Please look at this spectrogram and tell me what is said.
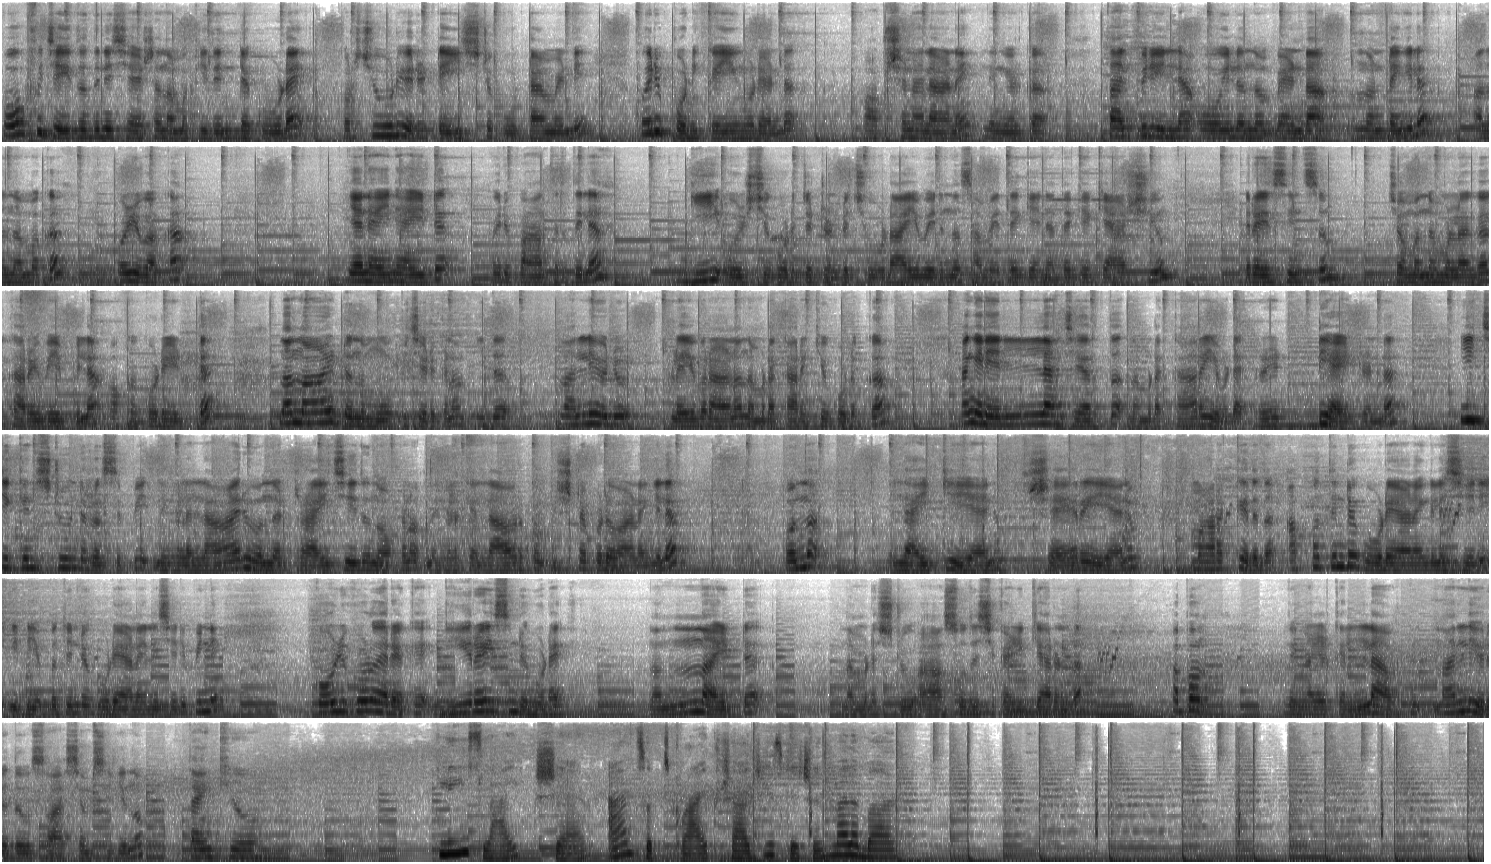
ഓഫ് ചെയ്തതിന് ശേഷം നമുക്ക് ഇതിന്റെ കൂടെ കുറച്ചുകൂടി ഒരു ടേസ്റ്റ് കൂട്ടാൻ വേണ്ടി ഒരു പൊടിക്കൈയും കൂടെ ഉണ്ട്. ഓപ്ഷണലാണ് നിങ്ങൾക്ക് താല്പര്യമില്ല ഓയിലൊന്നും വേണ്ട എന്നുണ്ടെങ്കിൽ അത് നമുക്ക് ഒഴിവാക്കാം. ഞാൻ അതിനായിട്ട് ഒരു പാത്രത്തിൽ ഗീ ഒഴിച്ച് കൊടുത്തിട്ടുണ്ട്. ചൂടായി വരുന്ന സമയത്തേക്ക് അതിനകത്തേക്ക് കാഷ്യും റേസിൻസും ചുമന്ന മുളക് കറിവേപ്പില ഒക്കെ കൂടെ ഇട്ട് നന്നായിട്ടൊന്ന് മൂപ്പിച്ചെടുക്കണം. ഇത് നല്ലൊരു ഫ്ലേവറാണ് നമ്മുടെ കറിക്ക് കൊടുക്കുക. അങ്ങനെ എല്ലാം ചേർത്ത് നമ്മുടെ കറി ഇവിടെ റെഡി ആയിട്ടുണ്ട്. ഈ ചിക്കൻ സ്റ്റൂവിന്റെ റെസിപ്പി നിങ്ങളെല്ലാവരും ഒന്ന് ട്രൈ ചെയ്ത് നോക്കണം. നിങ്ങൾക്ക് എല്ലാവർക്കും ഇഷ്ടപ്പെടുവാണെങ്കിൽ ഒന്ന് ലൈക്ക് ചെയ്യാനും ഷെയർ ചെയ്യാനും മറക്കരുത്. അപ്പത്തിന്റെ കൂടെയാണെങ്കിലും ശരി ഇടിയപ്പത്തിന്റെ കൂടെയാണെങ്കിലും ശരി. പിന്നെ കോഴിക്കോട് വരെയൊക്കെ ഗീ റൈസിന്റെ കൂടെ നന്നായിട്ട് നമ്മുടെ സ്റ്റൂ ആസ്വദിച്ച് കഴിക്കാറുണ്ട്. അപ്പം നിങ്ങൾക്കെല്ലാവർക്കും നല്ലൊരു ദിവസം ആശംസിക്കുന്നു. Thank you Please like, share, and subscribe Shaji's Kitchen Malabar.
